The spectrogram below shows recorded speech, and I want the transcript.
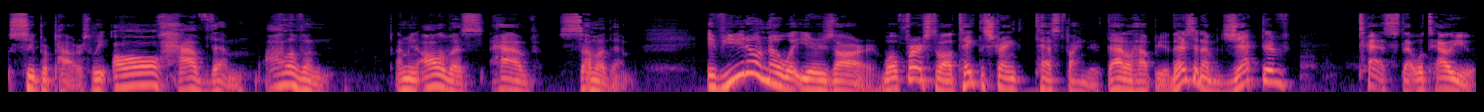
superpowers. We all have them. All of them. I mean, all of us have some of them. If you don't know what yours are, well, first of all, take the strength test finder. That'll help you. There's an objective test that will tell you.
